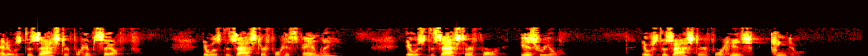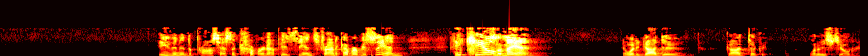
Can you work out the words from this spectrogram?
and it was disaster for himself. It was disaster for his family. It was disaster for Israel. It was disaster for his kingdom. Even in the process of covering up his sins, trying to cover up his sin, he killed a man. And what did God do? God took one of his children,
